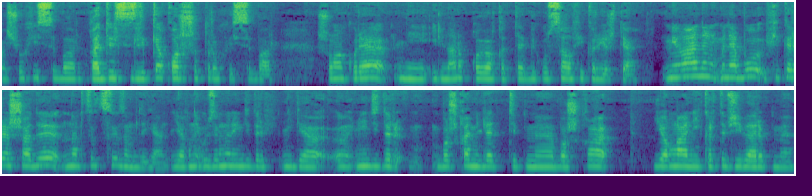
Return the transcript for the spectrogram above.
ачу хисе бар гаделсезлеккә каршы тору хисе бар. Шуңа күрә илнар кайвакытта бик усал фикер йөртә. Миңа аның менә бу фикер ошады нарциссизм дигән. Ягъни үзеңне ниндидер нигә ниндидер башка милләт типме башка яңа ни кертеп җибәрепме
